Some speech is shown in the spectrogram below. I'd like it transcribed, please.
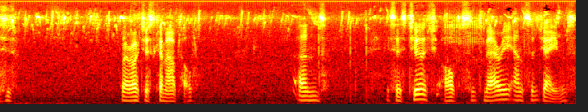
This is where I just come out of. And it says Church of St Mary and St James.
